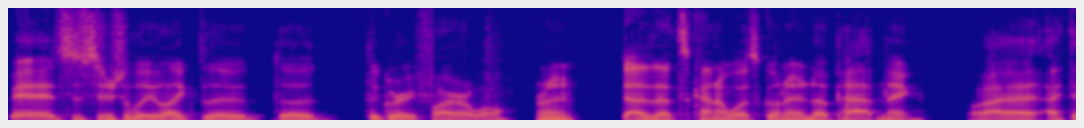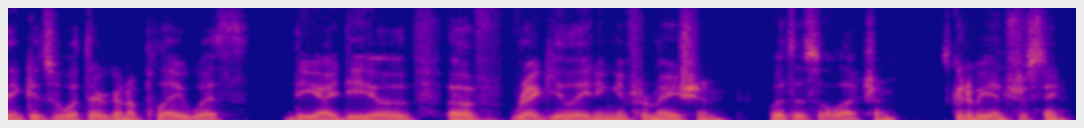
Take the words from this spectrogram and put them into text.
It's essentially like the the the Great Firewall, right? That, that's kind of what's going to end up happening. I, I think is what they're going to play with the idea of of regulating information with this election. It's going to be interesting.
